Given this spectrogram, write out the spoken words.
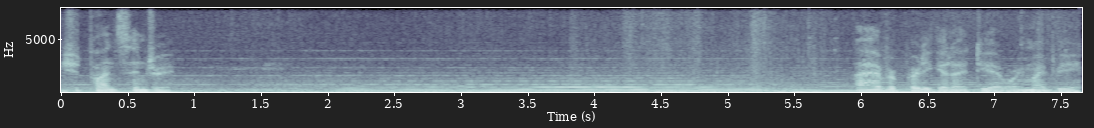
We should find Sindri. I have a pretty good idea where he might be.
